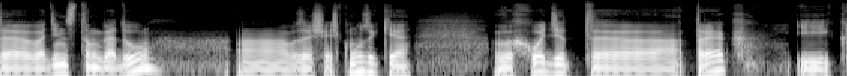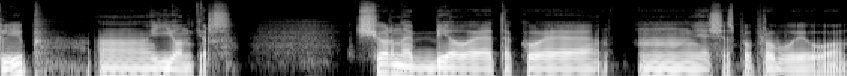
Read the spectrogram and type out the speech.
в одиннадцатом году, возвращаясь к музыке, выходит э, трек и клип э, «Йонкерс». черно-белое такое... Я сейчас попробую его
